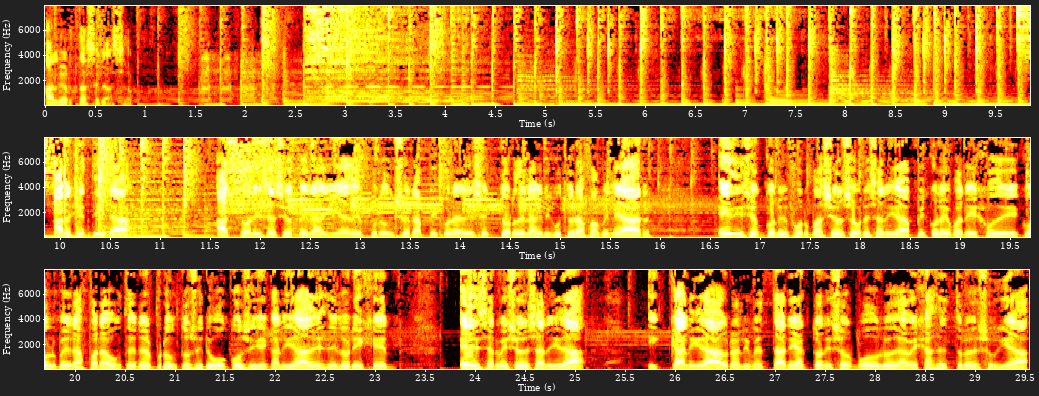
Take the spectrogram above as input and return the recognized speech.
Alerta Senasa. Argentina, actualización de la guía de producción apícola en el sector de la agricultura familiar edición con información sobre sanidad apícola y manejo de colmenas para obtener productos inocuos y de calidad desde el origen. El Servicio de Sanidad y Calidad Agroalimentaria actualizó un módulo de abejas dentro de su guía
